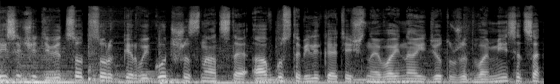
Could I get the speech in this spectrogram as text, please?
1941 год, 16 августа. Великая Отечественная война идет уже два месяца,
